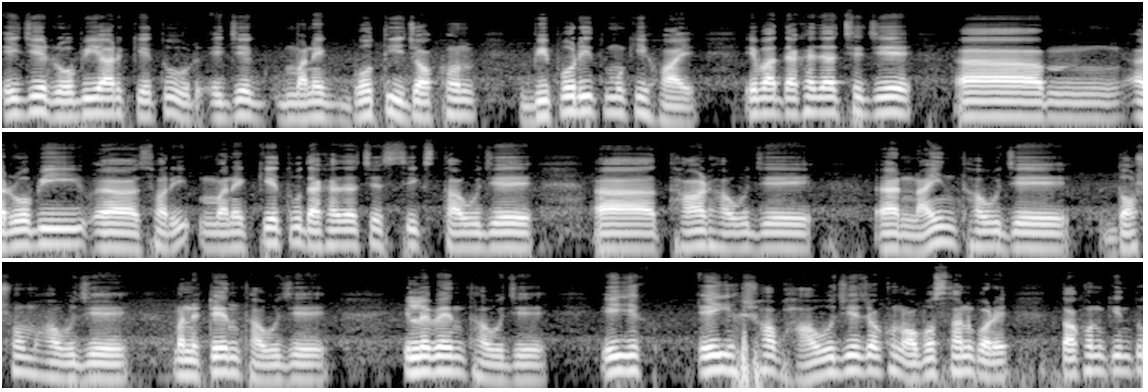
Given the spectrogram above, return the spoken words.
এই যে রবি আর কেতুর, এই যে মানে গতি যখন বিপরীতমুখী হয়, এবার দেখা যাচ্ছে যে রবি সরি মানে কেতু দেখা যাচ্ছে সিক্স হাউজে থার্ড হাউজে নাইনথ হাউজে দশম হাউজে মানে টেন্থ হাউজে ইলেভেন্থ হাউজে এই যে, এই সব হাউজে যখন অবস্থান করে, তখন কিন্তু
